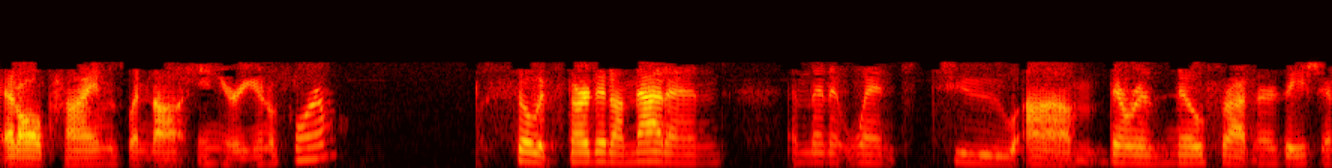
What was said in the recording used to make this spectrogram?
at all times when not in your uniform. So it started on that end, and then it went to um, there was no fraternization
